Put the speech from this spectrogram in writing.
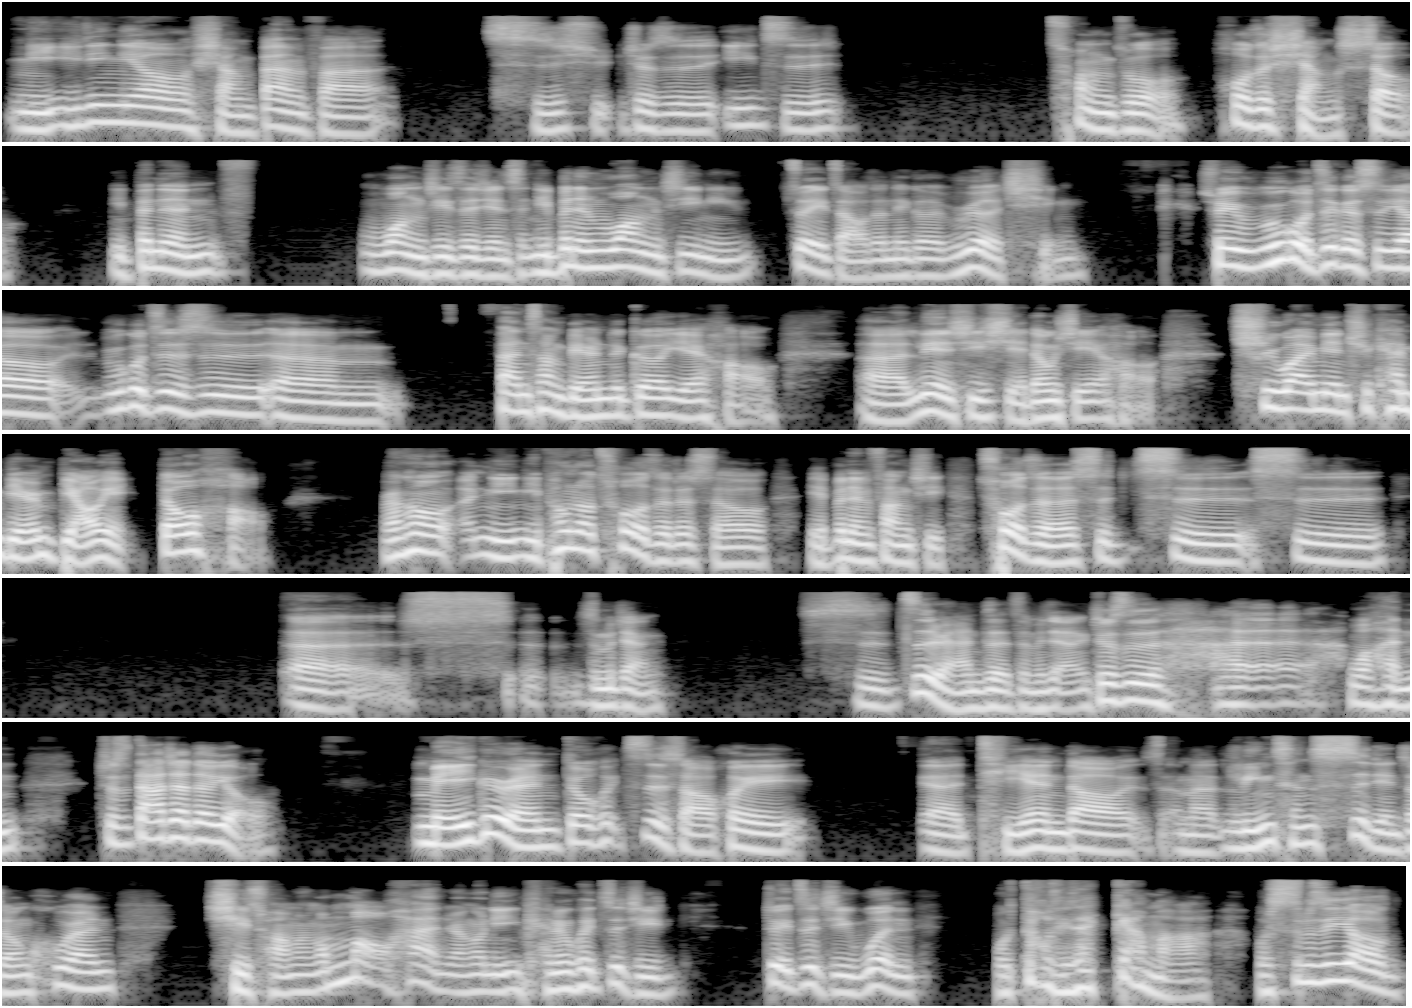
你一定要想办法持续，就是一直创作或者享受，你不能忘记这件事，你不能忘记你最早的那个热情。所以，如果这个是要，如果这是嗯、翻唱别人的歌也好，呃，练习写东西也好，去外面去看别人表演都好，然后你你碰到挫折的时候也不能放弃，挫折是是是，呃，是怎么讲？是自然的，怎么讲？就是很我很就是大家都有，每一个人都会至少会。呃，体验到什么凌晨四点钟忽然起床，然后冒汗，然后你可能会自己对自己问：我到底在干嘛？我是不是要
